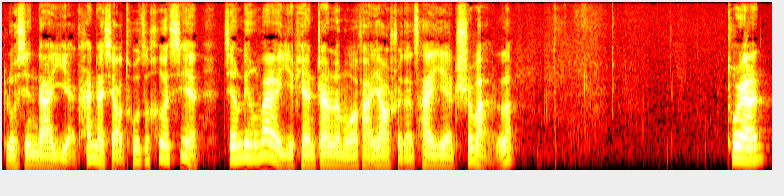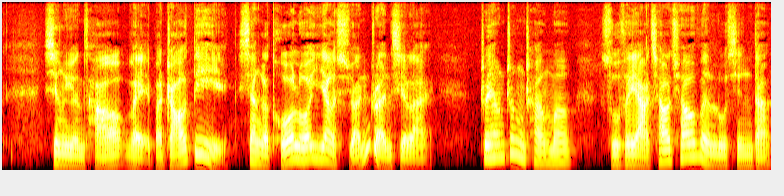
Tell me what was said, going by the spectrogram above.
露辛达也看着小兔子鹤蟹将另外一片沾了魔法药水的菜叶吃完了。突然，幸运草尾巴着地，像个陀螺一样旋转起来。这样正常吗？苏菲亚悄悄问露辛达。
